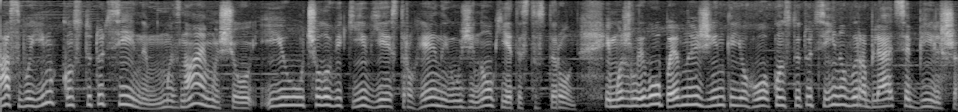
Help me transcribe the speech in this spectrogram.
А своїм конституційним. Ми знаємо, що і у чоловіків є естроген, і у жінок є тестостерон. І, можливо, у певної жінки його конституційно виробляється більше.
